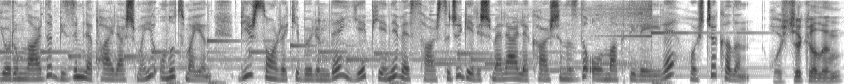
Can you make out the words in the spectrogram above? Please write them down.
Yorumlarda bizimle paylaşmayı unutmayın. Bir sonraki bölümde yepyeni ve sarsıcı gelişmelerle karşınızda olmak dileğiyle, hoşça kalın. Hoşça kalın.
